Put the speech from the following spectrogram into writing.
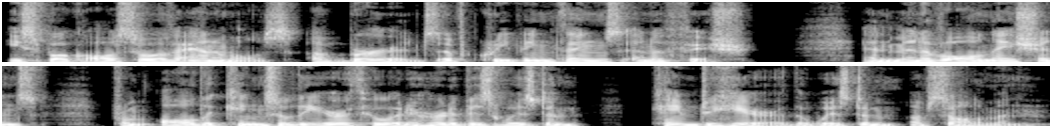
he spoke also of animals, of birds, of creeping things, and of fish. And men of all nations, from all the kings of the earth who had heard of his wisdom, came to hear the wisdom of Solomon.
